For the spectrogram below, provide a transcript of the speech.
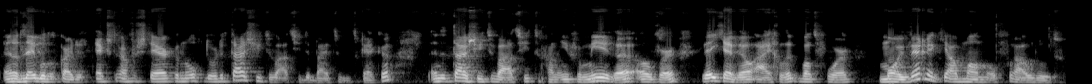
En dat label dat kan je dus extra versterken nog door de thuissituatie erbij te betrekken. En de thuissituatie te gaan informeren over, weet jij wel eigenlijk wat voor mooi werk jouw man of vrouw doet?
